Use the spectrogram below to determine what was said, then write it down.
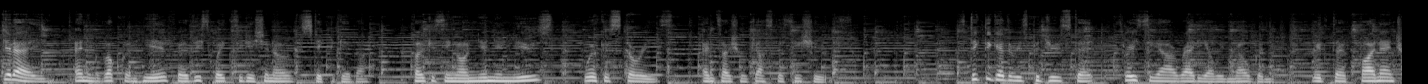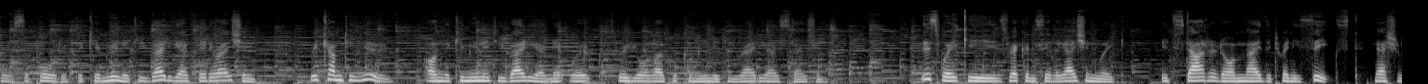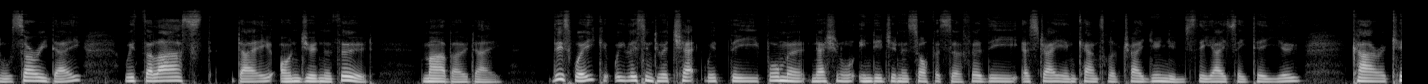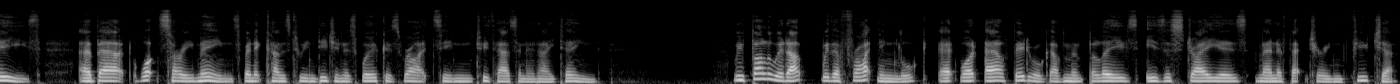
G'day, Annie McLaughlin here for this week's edition of Stick Together, focusing on union news, workers' stories, and social justice issues. Stick Together is produced at 3CR Radio in Melbourne with the financial support of the Community Radio Federation. We come to you on the Community Radio Network through your local community radio station. This week is Reconciliation Week. It started on May the 26th, National Sorry Day, with the last day on June the 3rd, Mabo Day. This week, we listen to a chat with the former National Indigenous Officer for the Australian Council of Trade Unions, the ACTU, Kara Keys, about what sorry means when it comes to Indigenous workers' rights in 2018. We follow it up with a frightening look at what our federal government believes is Australia's manufacturing future.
